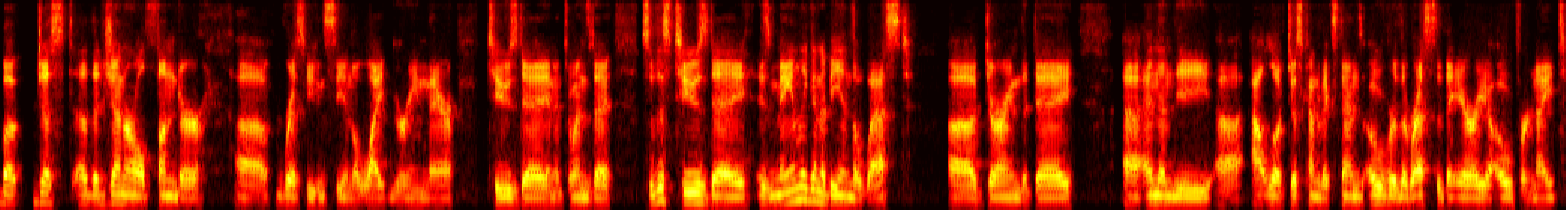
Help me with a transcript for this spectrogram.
but just uh, the general thunder uh, risk you can see in the light green there Tuesday and into Wednesday. So this Tuesday is mainly going to be in the west uh, during the day. and then the outlook just kind of extends over the rest of the area overnight.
